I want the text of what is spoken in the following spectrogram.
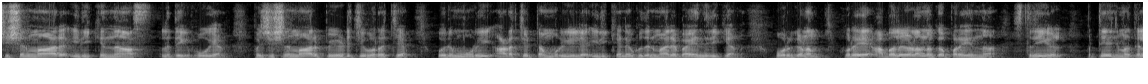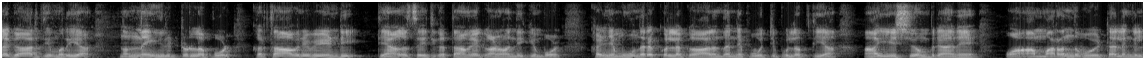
ശിഷ്യന്മാർ ഇരിക്കുന്ന ആ സ്ഥലത്തേക്ക് പോവുകയാണ്. അപ്പോൾ ശിഷ്യന്മാർ പേടിച്ച് വിറച്ച് ഒരു മുറി അടച്ചിട്ട മുറിയിൽ ഇരിക്കുകയാണ്. യഹൂദന്മാരെ ഭയന്നിരിക്കുകയാണ്. ഓർക്കണം കുറേ അബലുകളെന്നൊക്കെ പറയുന്ന സ്ത്രീകൾ പ്രത്യേകിച്ച് മഗ്നലക്കാരത്തി മറിയ നന്നേ ഇരുട്ടുള്ളപ്പോൾ കർത്താവിന് വേണ്ടി ത്യാഗം സഹിച്ച് കർത്താവിനെ കാണുവാൻ നിൽക്കുമ്പോൾ കഴിഞ്ഞ മൂന്നര കൊല്ലക്കാലം തന്നെ പോറ്റി പുലർത്തിയ ആ യേശുവമ്പുരാനെ ആ മറന്നു പോയിട്ട് അല്ലെങ്കിൽ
